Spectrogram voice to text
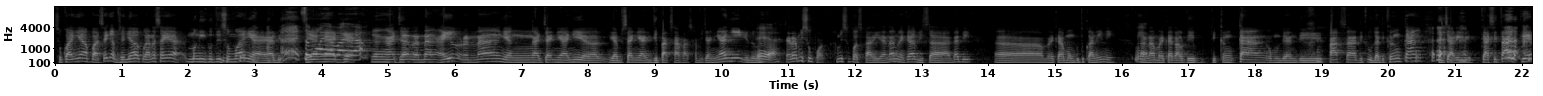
sukanya apa? Saya nggak bisa jawab karena saya mengikuti semuanya ya. Semuanya, yang Pak, ngajak, ya? yang ngajak renang, ayo renang, yang ngajak nyanyi ya, ya bisa nyanyi dipaksa-paksa bisa nyanyi gitu. Iya. Karena kami support, kami support sekali karena mereka bisa tadi eh, mereka membutuhkan ini. Iya. Karena mereka kalau di, dikengkang, kemudian dipaksa, di, udah dikengkang, dicari kasih target,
